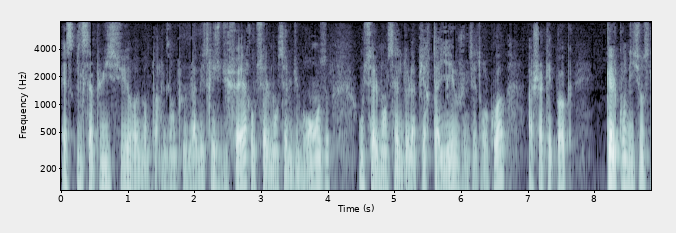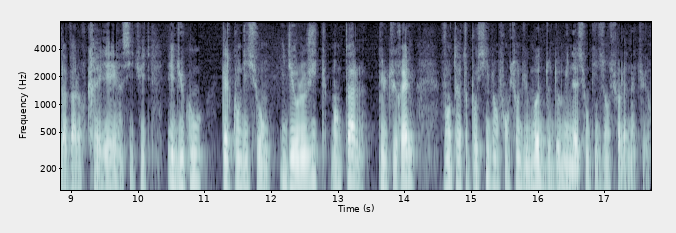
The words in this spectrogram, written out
est-ce qu'ils s'appuient sur, bon, par exemple, la maîtrise du fer, ou seulement celle du bronze, ou seulement celle de la pierre taillée, ou je ne sais trop quoi, à chaque époque? Quelles conditions cela va leur créer, et ainsi de suite? Et du coup, quelles conditions idéologiques, mentales, culturelles vont être possibles en fonction du mode de domination qu'ils ont sur la nature,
